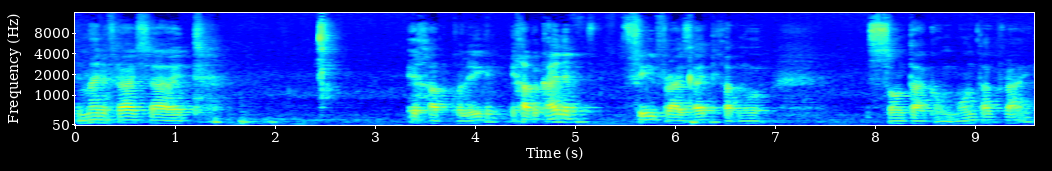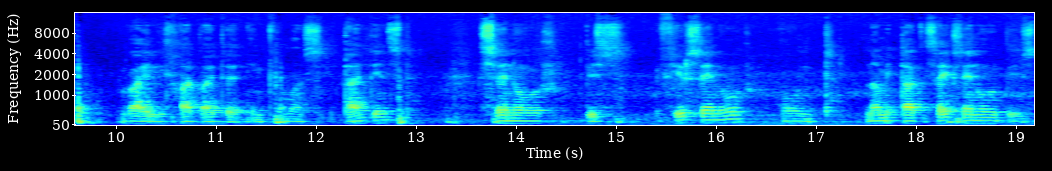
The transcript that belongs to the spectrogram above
In meiner Freizeit, ich habe Kollegen, ich habe keine viel Freizeit, ich habe nur Sonntag und Montag frei, weil ich arbeite im Teildienst, 10 Uhr bis 14 Uhr und Nachmittag 16 Uhr bis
